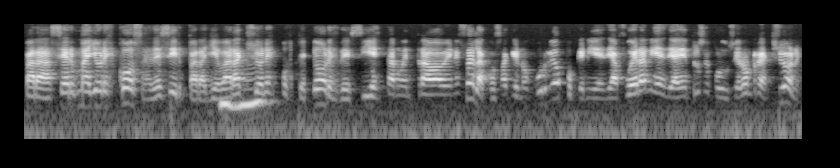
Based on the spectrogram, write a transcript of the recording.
para hacer mayores cosas, es decir, para llevar acciones posteriores de si esta no entraba a Venezuela, cosa que no ocurrió porque ni desde afuera ni desde adentro se produjeron reacciones.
